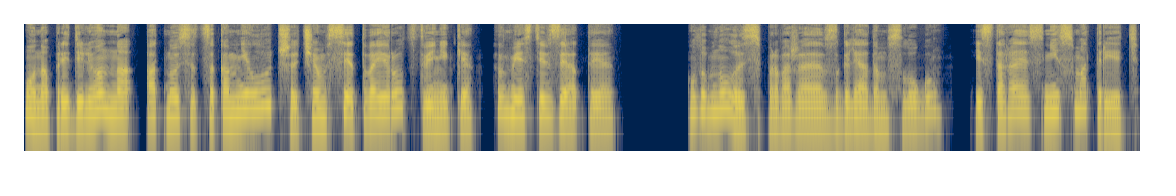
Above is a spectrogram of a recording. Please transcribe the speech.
«Он определенно относится ко мне лучше, чем все твои родственники вместе взятые», Улыбнулась, провожая взглядом слугу и стараясь не смотреть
